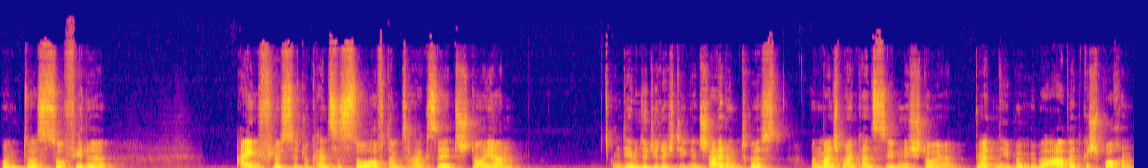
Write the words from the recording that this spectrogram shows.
Und du hast so viele Einflüsse, du kannst es so oft am Tag selbst steuern, indem du die richtigen Entscheidungen triffst. Und manchmal kannst du eben nicht steuern. Wir hatten über, über Arbeit gesprochen,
